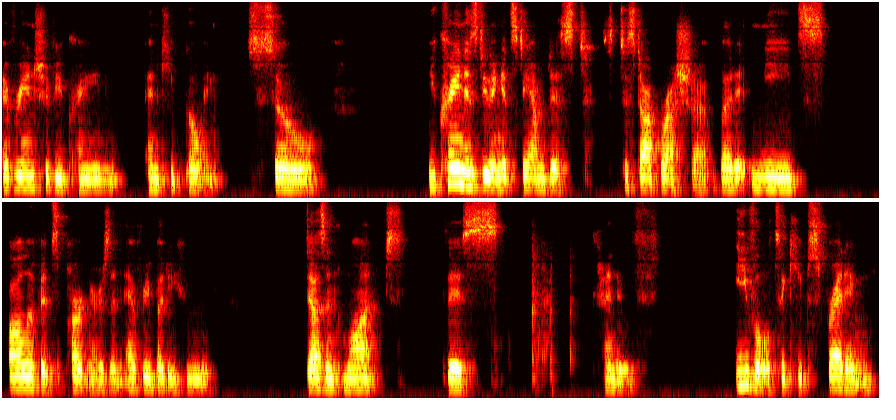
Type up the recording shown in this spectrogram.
every inch of Ukraine and keep going. So Ukraine is doing its damnedest to stop Russia, but it needs all of its partners and everybody who doesn't want this kind of evil to keep spreading.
